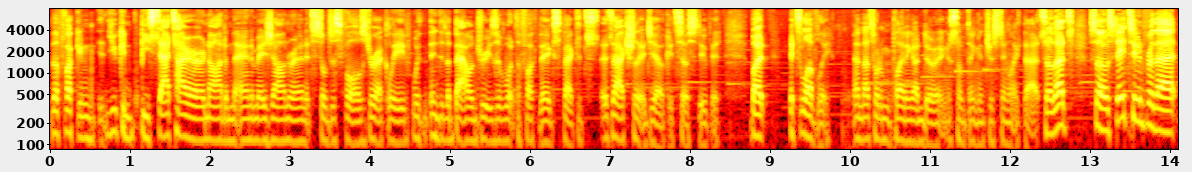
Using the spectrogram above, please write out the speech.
the fucking you can be satire or not in the anime genre and it still just falls directly with, into the boundaries of what the fuck they expect it's it's actually a joke it's so stupid but it's lovely and that's what i'm planning on doing is something interesting like that. So that's so stay tuned for that.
